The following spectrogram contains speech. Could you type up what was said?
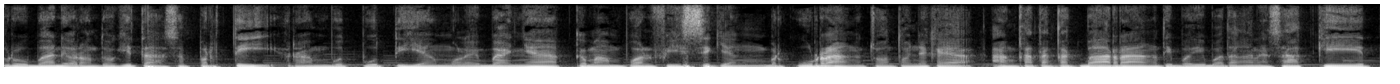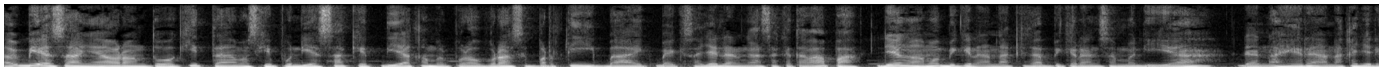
perubahan di orang tua kita seperti rambut putih yang mulai banyak, kemampuan fisik yang berkurang, contohnya kayak angkat-angkat barang, tiba-tiba tangannya sakit. Tapi biasanya orang tua kita meskipun dia sakit, dia akan berpura-pura seperti baik-baik saja dan gak sakit apa-apa. Dia gak mau bikin anaknya kepikiran sama dia dan akhirnya anaknya jadi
